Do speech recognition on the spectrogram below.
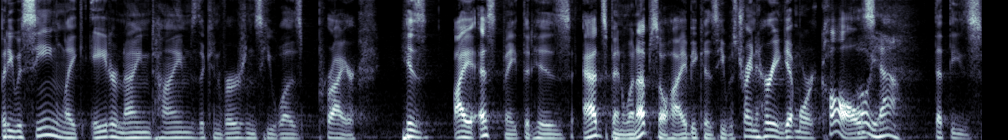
But he was seeing like eight or nine times the conversions he was prior. His I estimate that his ad spend went up so high because he was trying to hurry and get more calls Oh, yeah. that these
